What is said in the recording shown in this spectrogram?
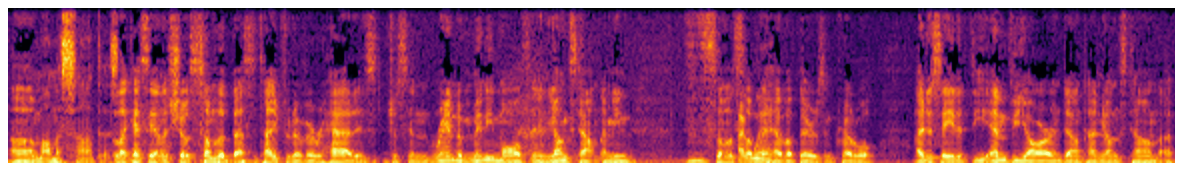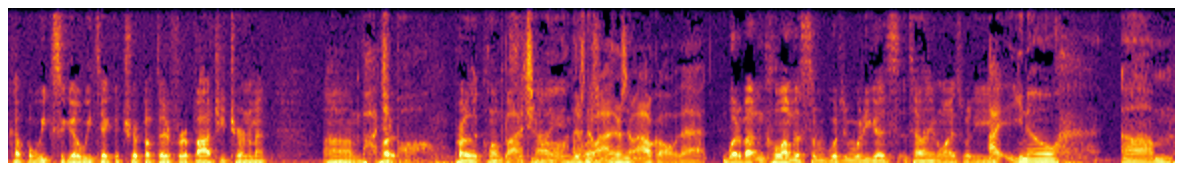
Um, Mama Santa's. Like I say on the show, some of the best Italian food I've ever had is just in random mini malls in Youngstown. I mean, some of the stuff they have up there is incredible. I just ate at the MVR in downtown Youngstown a couple weeks ago. We take a trip up there for a bocce tournament. Um, Bocce ball. Part of the Columbus Bocce Italian. There's no there's no alcohol with that. What about in Columbus? So What, do- what do you guys Italian wise? What do you? I you know, um,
